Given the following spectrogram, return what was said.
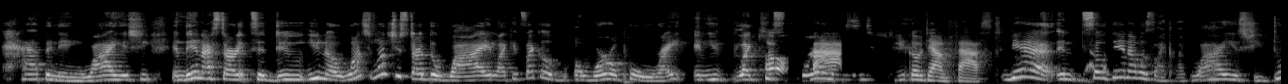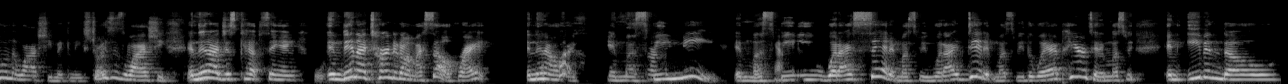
happening? Why is she and then i started to do you know once once you start the why like it's like a, a whirlpool right? And you like keep oh, fast. you go down fast. Yeah and yeah. so then i was like like why is she doing the why is she making these choices? Why is she and then i just kept saying and then i turned it on myself right? And then i was like it must be me. It must yeah. be what I said. It must be what I did. It must be the way I parented. It must be. And even though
